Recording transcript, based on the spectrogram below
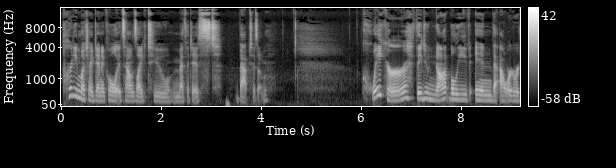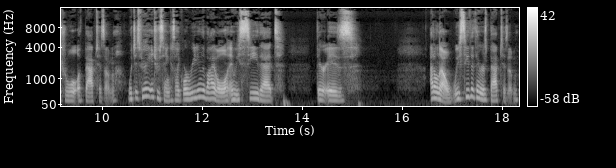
pretty much identical, it sounds like, to Methodist baptism. Quaker, they do not believe in the outward ritual of baptism, which is very interesting because, like, we're reading the Bible and we see that there is, I don't know, we see that there is baptism.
